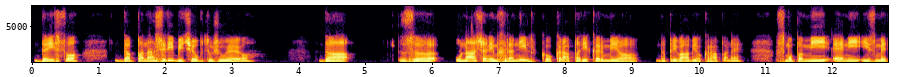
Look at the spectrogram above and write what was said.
dejstvo, da pa nas ribiče obtužujejo, da z vnašanjem hranil, ko kraparji krmijo, da privabijo krapane smo pa mi eni izmed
